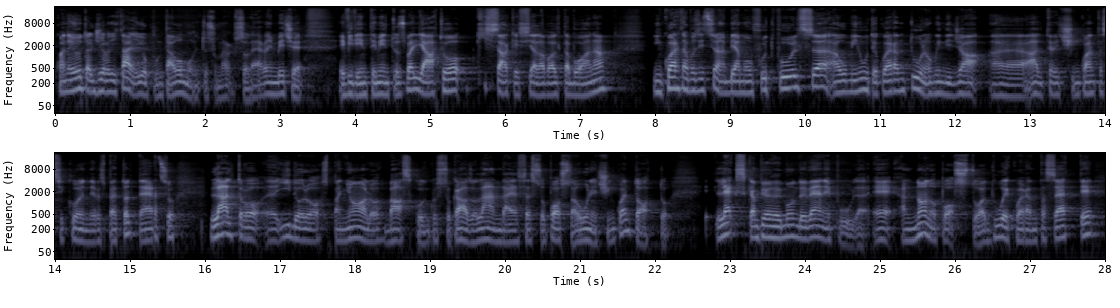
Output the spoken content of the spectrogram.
quando è venuto al Giro d'Italia io puntavo molto su Marco Soler. Invece evidentemente ho sbagliato. Chissà che sia la volta buona in quarta posizione abbiamo Foot Pulse a 1 minuto e 41, quindi già eh, altri 50 secondi rispetto al terzo. L'altro eh, idolo spagnolo, basco in questo caso, Landa è al sesto posto a 1,58. L'ex campione del mondo Evenepoel è al nono posto a 2,47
